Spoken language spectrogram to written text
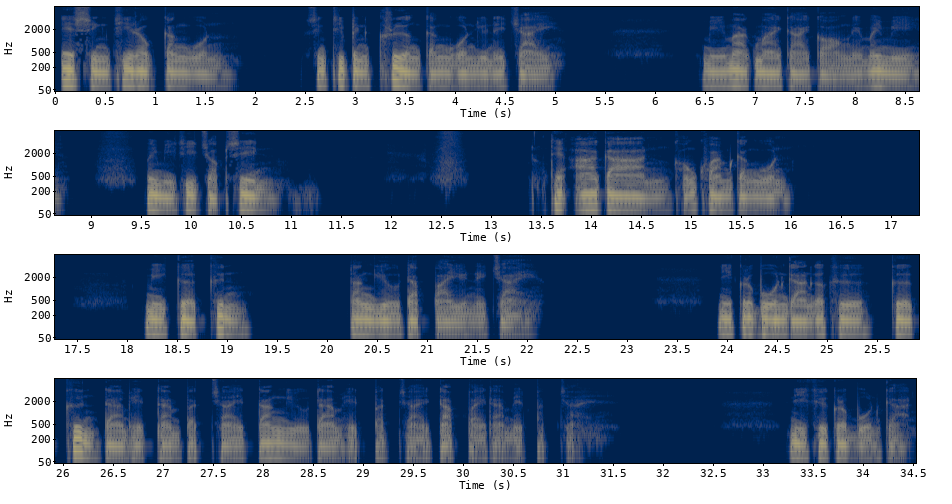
เอสิ่งที่เรากังวล สิ่งที่เป็นเครื่องกังวลอยู่ในใจ มีมากมายกายกองเนี่ยไม่มีไม่มีที่จบสิ้น แต่อาการของความกังวล มีเกิดขึ้น ตั้งอยู่ดับไปอยู่ในใจ นี่กระบวนการก็คือ เกิดขึ้นตามเหตุตามปัจจัยตั้งอยู่ตามเหตุปัจจัยดับไปตามเหตุปัจจัย นี่คือกระบวนการ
